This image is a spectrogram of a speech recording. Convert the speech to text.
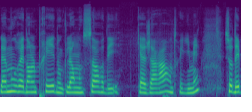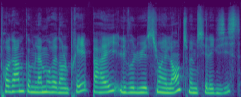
L'amour est dans le pré, donc là on sort des Kajara, entre guillemets. Sur des programmes comme L'amour est dans le pré, pareil, l'évolution est lente, même si elle existe.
